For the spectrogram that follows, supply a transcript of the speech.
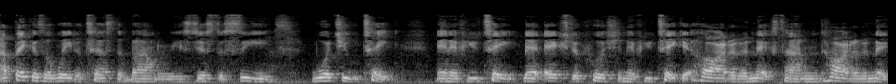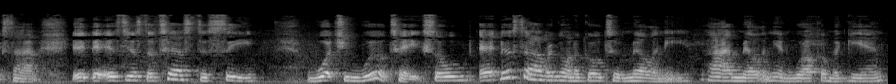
I think it's a way to test the boundaries just to see what you take. And if you take that extra push, and if you take it harder the next time, and harder the next time, it, it's just a test to see what you will take. So at this time, we're going to go to Melanie. Hi, Melanie, and welcome again.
